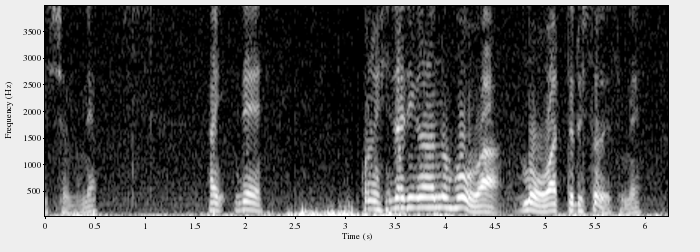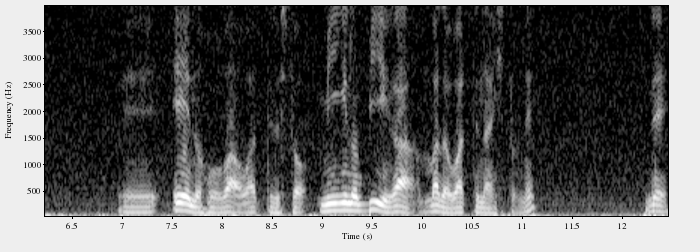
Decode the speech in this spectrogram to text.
一緒にね。はい。でこの左側の方はもう終わってる人ですね、え、A の方は終わってる人。右の B がまだ終わってない人ね。で、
